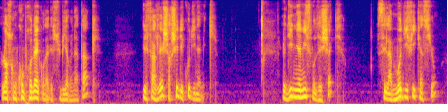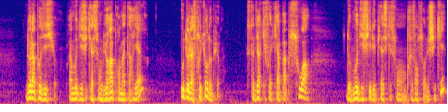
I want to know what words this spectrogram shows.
lorsqu'on comprenait qu'on allait subir une attaque, il fallait chercher des coups dynamiques. Le dynamisme aux échecs, c'est la modification de la position, la modification du rapport matériel ou de la structure de pion. C'est-à-dire qu'il faut être capable soit de modifier les pièces qui sont présentes sur l'échiquier,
